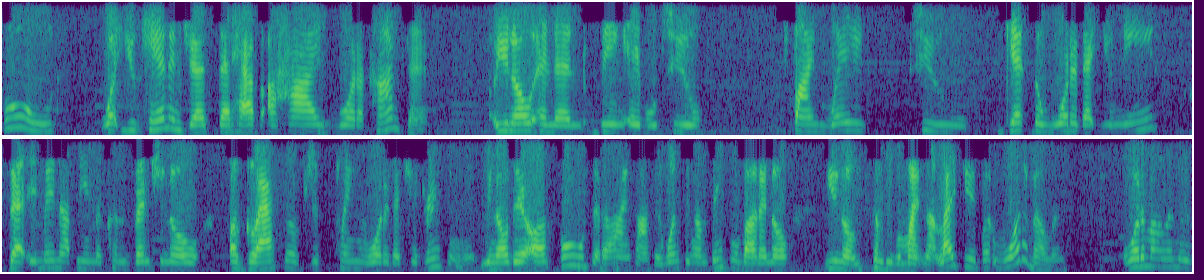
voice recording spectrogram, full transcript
food, what you can ingest that have a high water content, you know, and then being able to find ways to get the water that you need that it may not be in the conventional a glass of just plain water that you're drinking it. You know, there are foods that are high in content. One thing I'm thinking about, I know, you know, some people might not like it, but watermelon. Watermelon is,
